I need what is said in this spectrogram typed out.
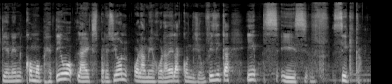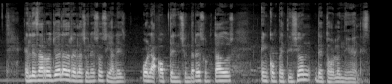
tienen como objetivo la expresión o la mejora de la condición física y, psíquica, el desarrollo de las relaciones sociales o la obtención de resultados en competición de todos los niveles.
